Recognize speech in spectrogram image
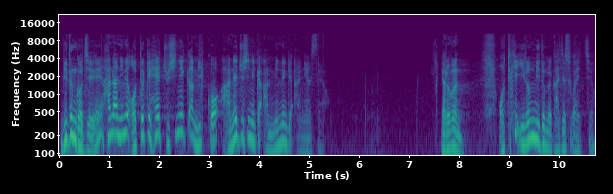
믿은 거지 하나님이 어떻게 해 주시니까 믿고 안 해 주시니까 안 믿는 게 아니었어요. 여러분 어떻게 이런 믿음을 가질 수가 있죠?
